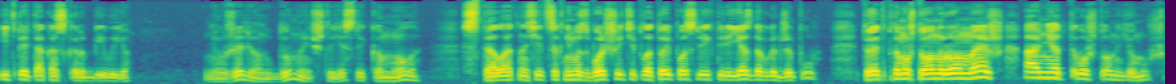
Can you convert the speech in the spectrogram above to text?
и теперь так оскорбил ее. Неужели он думает, что если Камола стала относиться к нему с большей теплотой после их переезда в Гаджипур, то это потому, что он Ромеш, а не от того, что он ее муж?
